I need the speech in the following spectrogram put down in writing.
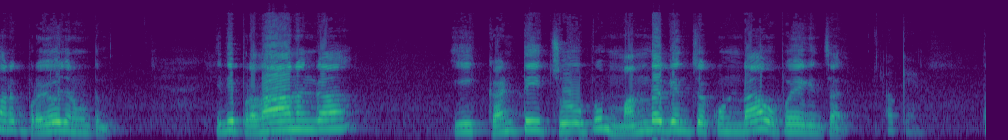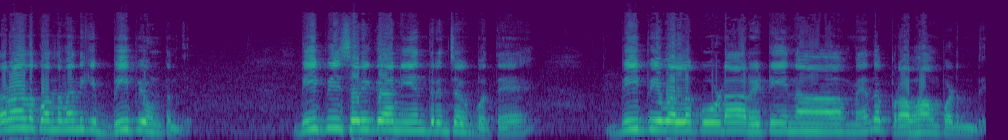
మనకు ప్రయోజనం ఉంటుంది. ఇది ప్రధానంగా ఈ కంటి చూపు మందగించకుండా ఉపయోగించాలి. ఓకే. తర్వాత కొంతమందికి బీపీ ఉంటుంది. బీపీ సరిగ్గా నియంత్రించకపోతే బీపీ వల్ల కూడా రెటీనా మీద ప్రభావం పడుతుంది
